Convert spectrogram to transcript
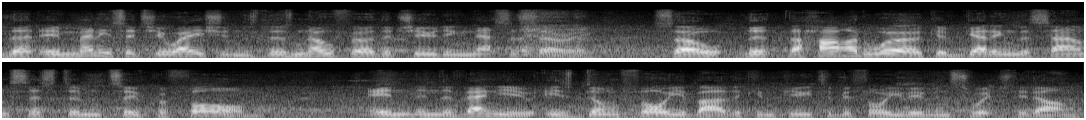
that in many situations there's no further tuning necessary. So the, the hard work of getting the sound system to perform in, in the venue is done for you by the computer before you've even switched it on.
